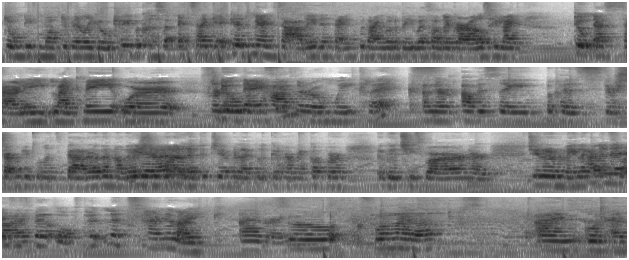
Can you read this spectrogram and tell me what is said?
don't even want to really go to because it's like it gives me anxiety to think that I'm going to be with other girls who like don't necessarily like me or For you no they reason. have their own wee cliques. and they're obviously because there's certain people that's better than others. Yeah. going to look at you and be like, look at her makeup or look at what she's wearing or do you know what I mean? Like and it is, it's a bit off-putting. It's kind of like I agree. So for my lips, I'm going in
